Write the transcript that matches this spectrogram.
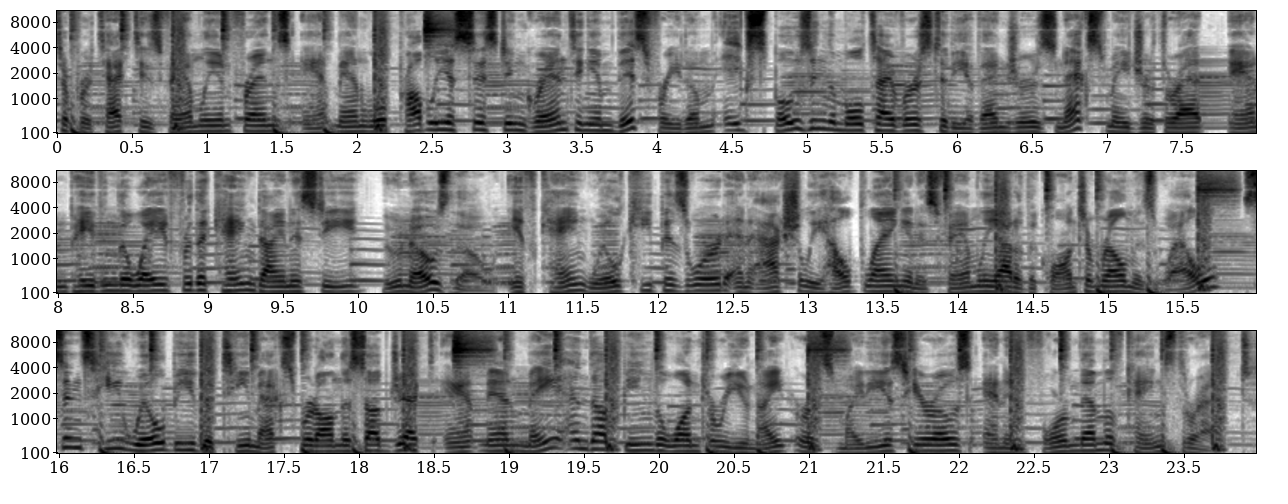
To protect his family and friends, Ant-Man will probably assist in granting him this freedom, exposing the multiverse to the Avengers' next major threat, and paving the way for the Kang Dynasty. Who knows though, if Kang will keep his word and actually help Lang and his family out of the quantum realm as well? Since he will be the team expert on the subject, Ant-Man may end up being the one to reunite Earth's mightiest heroes and inform them of Kang's threat.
